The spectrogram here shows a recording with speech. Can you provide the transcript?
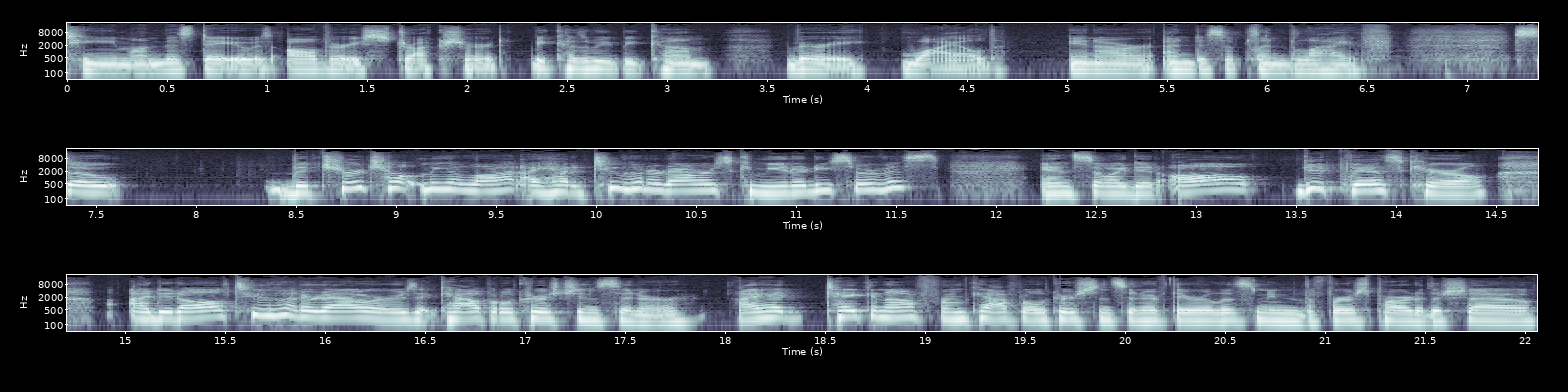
team. On this day, it was all very structured because we become very wild in our undisciplined life. So the church helped me a lot. I had a 200 hours community service. And so I did all, get this, Carol, I did all 200 hours at Capital Christian Center. I had taken off from Capital Christian Center, if they were listening to the first part of the show,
